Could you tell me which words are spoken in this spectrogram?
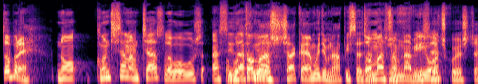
Dobre, no končí sa nám čas, lebo už asi lebo za chvíľu... Tomáš čaká, ja mu idem napísať. Tomáš že, nám napíše. ešte.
